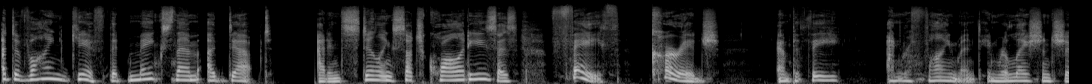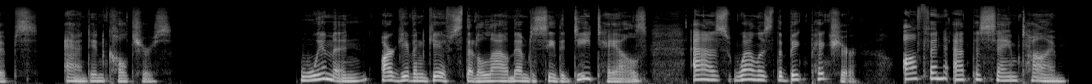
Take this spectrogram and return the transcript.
a divine gift that makes them adept at instilling such qualities as faith, courage, empathy, and refinement in relationships and in cultures. Women are given gifts that allow them to see the details as well as the big picture, often at the same time.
